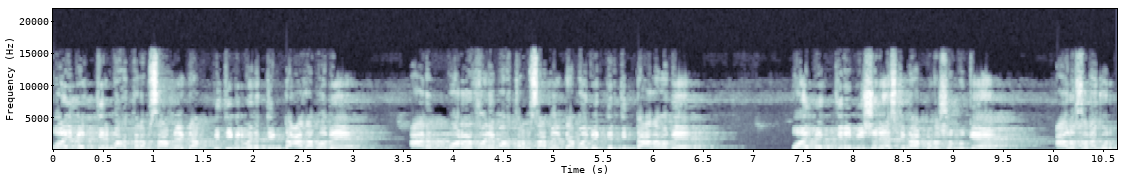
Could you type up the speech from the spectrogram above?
ওই ব্যক্তির মহতারাম সামনে কাম পৃথিবীর মধ্যে তিনটা আদাব হবে আর মরার পরে মহতারাম সামনে কাম ওই ব্যক্তির তিনটা আদাব হবে। ওই ব্যক্তির বিষয় আজকে আমি আপনাদের সম্মুখে আলোচনা করব।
